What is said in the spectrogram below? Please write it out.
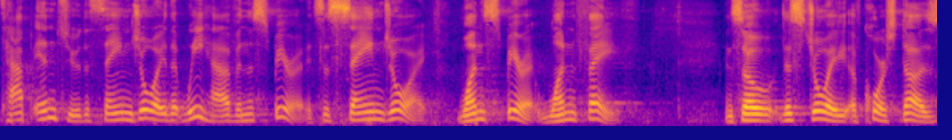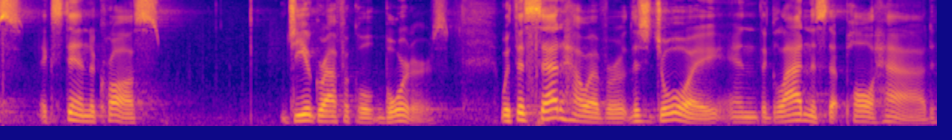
tap into the same joy that we have in the Spirit. It's the same joy, one Spirit, one faith. And so this joy, of course, does extend across geographical borders. With this said, however, this joy and the gladness that Paul had,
